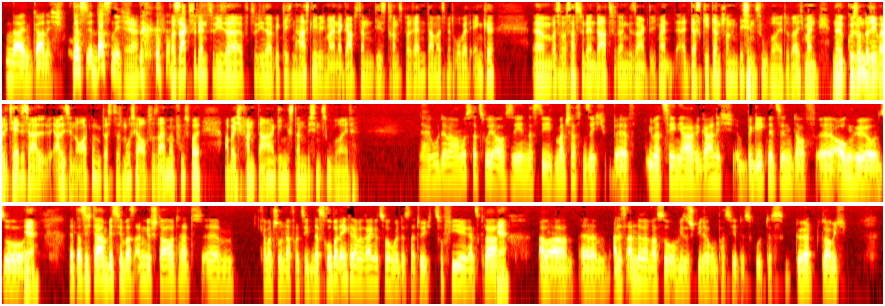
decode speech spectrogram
Nein, gar nicht. Das, das nicht. Ja. Was sagst du denn zu dieser, zu dieser wirklichen Hassliebe? Ich meine, da gab es dann dieses Transparent damals mit Robert Enke, ähm, was, was hast du denn dazu dann gesagt? Ich meine, äh, das geht dann schon ein bisschen zu weit, oder? Ich meine, eine gesunde Rivalität ist ja alles in Ordnung, das, das muss ja auch so sein beim Fußball, aber ich fand, da ging es dann ein bisschen zu weit. Na gut, aber man muss dazu ja auch sehen, dass die Mannschaften sich äh, über zehn Jahre gar nicht begegnet sind auf äh, Augenhöhe und so. Und, yeah. dass sich da ein bisschen was angestaut hat, ähm, kann man schon nachvollziehen. Dass Robert Enke damit reingezogen wird, ist natürlich zu viel, ganz klar. Yeah. Aber ähm, alles andere, was so um dieses Spiel herum passiert, ist gut. Das gehört, glaube ich,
